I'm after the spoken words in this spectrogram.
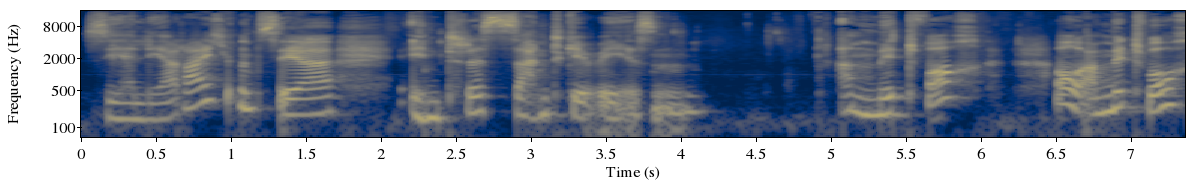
sehr lehrreich und sehr interessant gewesen. Am Mittwoch Oh, am Mittwoch.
